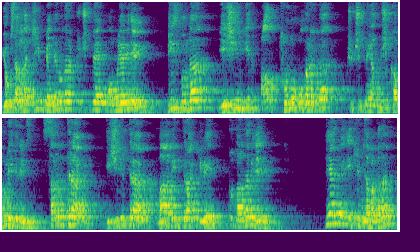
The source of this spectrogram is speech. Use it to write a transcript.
Yoksa hacim beden olarak küçültme olmayabilir. Biz burada yeşilin bir alt tonu olarak da küçültme yapmış kabul ediliriz. Sarı trak, yeşilin trak, mavi trak gibi kullanılabilir. Diğer bir ekimize bakalım.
